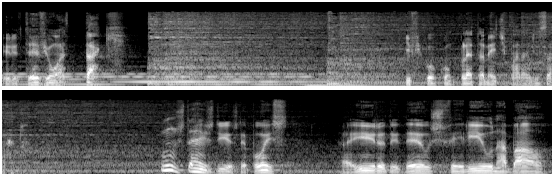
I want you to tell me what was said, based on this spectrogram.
ele teve um ataque e ficou completamente paralisado. Uns dez dias depois, a ira de Deus feriu Nabal.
